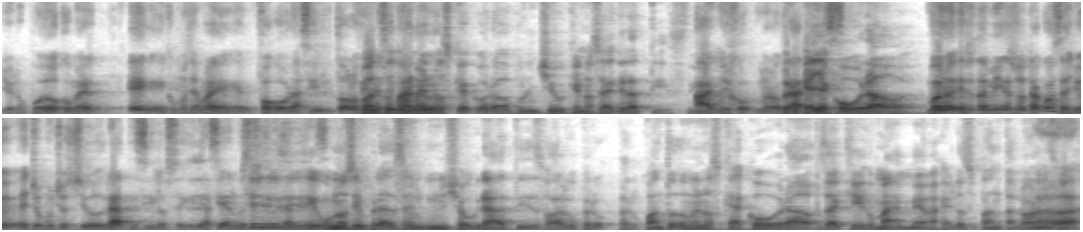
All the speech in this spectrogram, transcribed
yo no puedo comer en, en- ¿cómo se llama? En el Fogo Brasil todos los fines ¿Cuánto de semana. menos que ha cobrado por un chivo que no sea gratis? Ah, digamos? dijo, bueno, Pero que gratis. haya cobrado. Bueno, eso también es otra cosa. Yo he hecho muchos chivos gratis y los seguiré haciendo. Sí, sí, chivos sí, sí. gratis. Uno siempre hace algún show gratis o algo, pero, pero ¿cuánto menos que ha cobrado? O sea, que dijo, "Mae, me bajé los pantalones, Ah.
